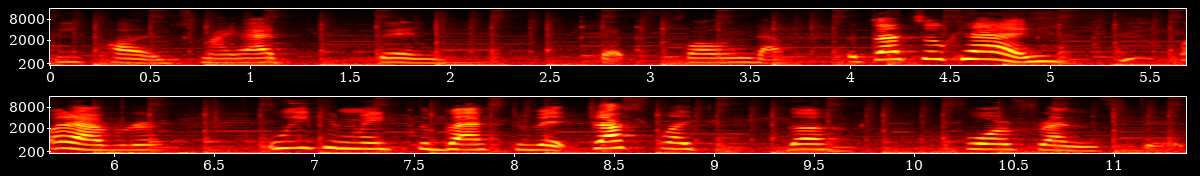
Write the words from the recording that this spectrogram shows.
because my head been kept falling down. But that's okay. Whatever. We can make the best of it, just like the four friends did.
